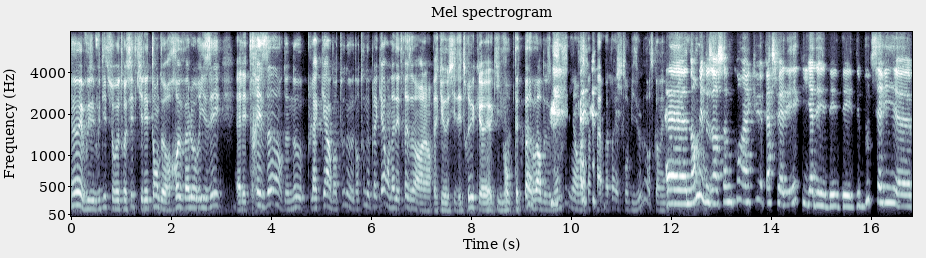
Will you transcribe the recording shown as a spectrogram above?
vous, vous, dites sur votre site qu'il est temps de revaloriser les trésors de nos placards. Dans tous nos, dans tous nos placards, on a des trésors. Alors, parce qu'il y a aussi des trucs euh, qui vont peut-être pas avoir de seconde vie. Hein. On pas, va pas être trop bisounours quand même. Euh, non, mais nous en sommes convaincus et persuadés qu'il y a des, des, des, bouts de série euh,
